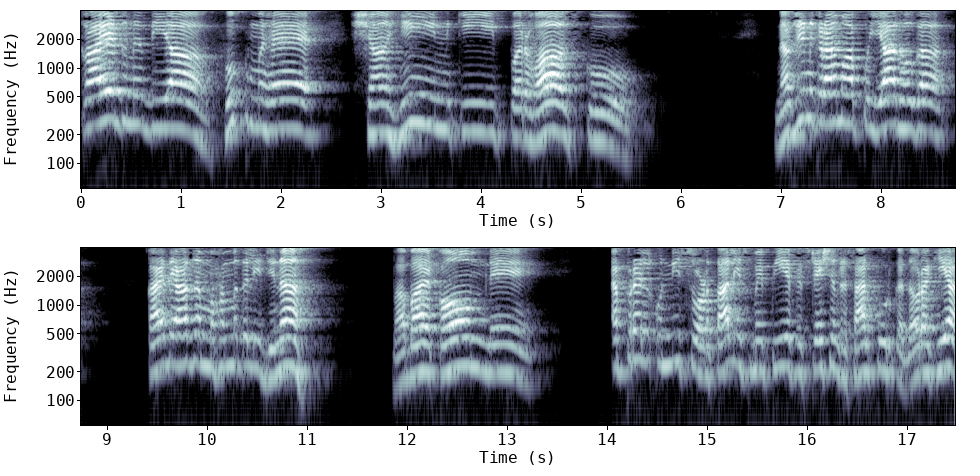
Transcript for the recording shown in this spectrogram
कायद ने दिया हुक्म है शाहीन की परवाज को। नाजरीन कराम, आपको याद होगा, कायद आज़म मोहम्मद अली जिना बाबा कौम ने अप्रैल 1948 में पीएफ स्टेशन रसालपुर का दौरा किया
